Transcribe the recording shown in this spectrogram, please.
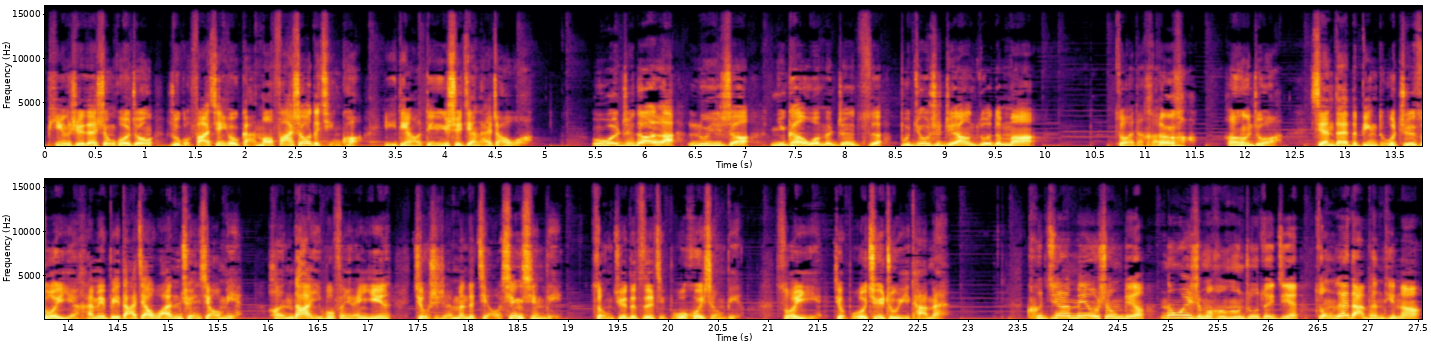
平时在生活中，如果发现有感冒发烧的情况，一定要第一时间来找我。我知道了，陆医生，你看我们这次不就是这样做的吗？做得很好，哼哼猪。现在的病毒之所以还没被大家完全消灭，很大一部分原因就是人们的侥幸心理，总觉得自己不会生病，所以就不去注意他们。可既然没有生病，那为什么哼哼猪最近总在打喷嚏呢？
